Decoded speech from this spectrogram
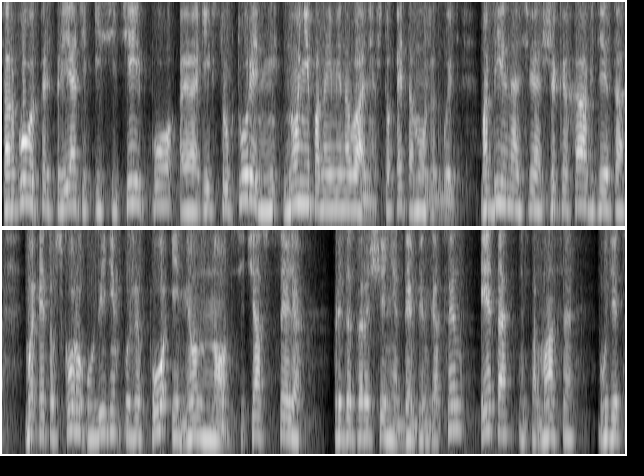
торговых предприятий и сетей по э, их структуре, но не по наименованию, что это может быть мобильная связь, ЖКХ где-то. Мы это скоро увидим уже поименно. Сейчас в целях предотвращения демпинга цен эта информация будет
